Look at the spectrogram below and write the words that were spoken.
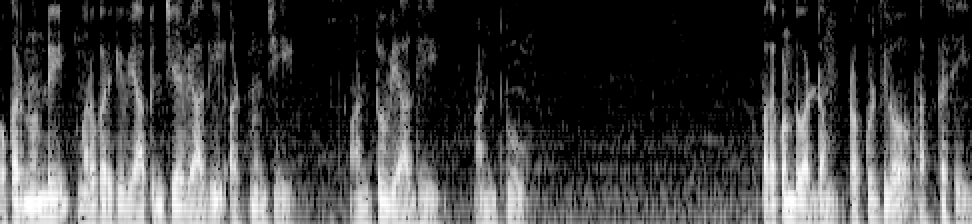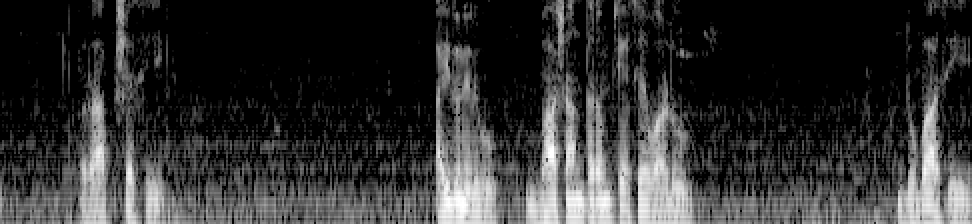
ఒకరి నుండి మరొకరికి వ్యాపించే వ్యాధి అట్నుంచి. అంటు వ్యాధి అంటు. పదకొండు అడ్డం ప్రకృతిలో రక్కసి రాక్షసి. ఐదు నిలువు భాషాంతరం చేసేవాడు. దుబాసి.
